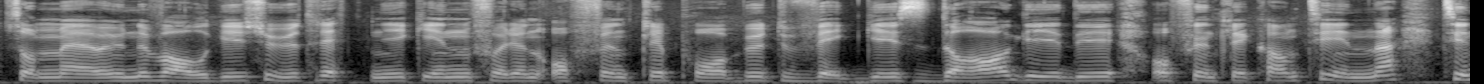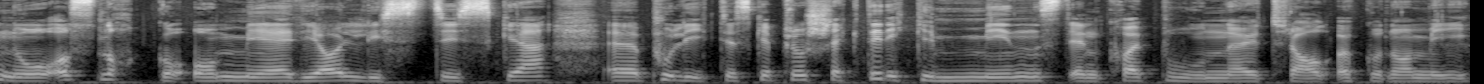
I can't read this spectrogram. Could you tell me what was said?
som eh, under valget i 2013 gikk inn for en offentlig påbudt veggisdag i de offentlige kantinene, til nå å snakke om mer realistiske politiske prosjekter, ikke minst en karbonnøytral økonomi.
